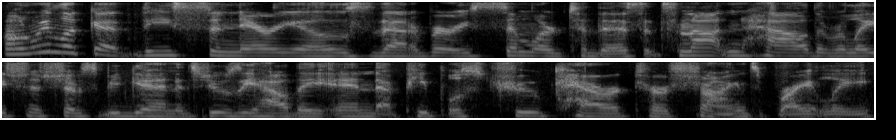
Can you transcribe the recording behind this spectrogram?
When we look at these scenarios that are very similar to this, it's not in how the relationships begin. It's usually how they end that people's true character shines brightly.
